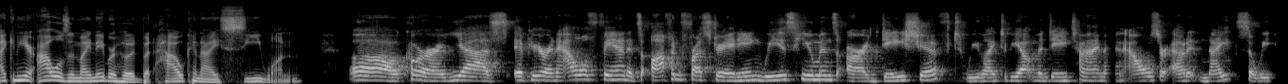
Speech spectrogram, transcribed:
I can hear owls in my neighborhood, but how can I see one? Oh, Cora, yes. If you're an owl fan, it's often frustrating. We as humans are a day shift. We like to be out in the daytime, and owls are out at night. So we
